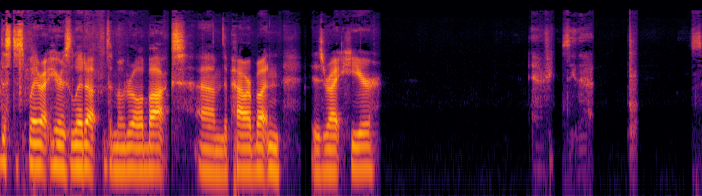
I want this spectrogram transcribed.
this display right here is lit up, the Motorola box. Um, the power button is right here. And if you can see that, see.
